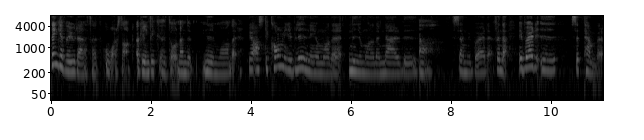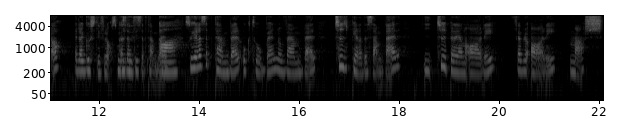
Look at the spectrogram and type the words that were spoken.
Tänk att vi har gjort det här nästan ett år snart. Okej, inte exakt ett år, men typ nio månader. Ja, alltså det kommer ju bli nio månader, nio månader när vi, Ja. sen vi började. För vänta, vi började i september, ja. Eller augusti för oss, men vi släppte i september. Ja. Så hela september, oktober, november, typ hela december, i, typ hela januari, februari, mars,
